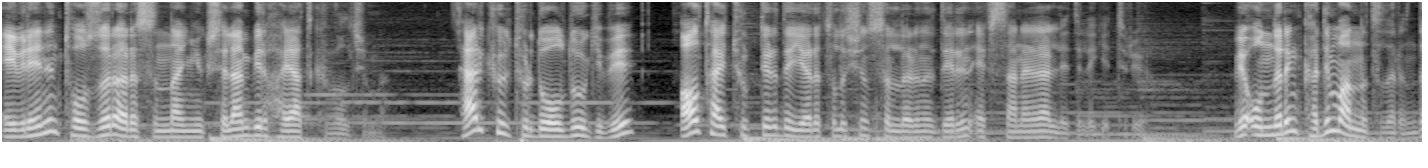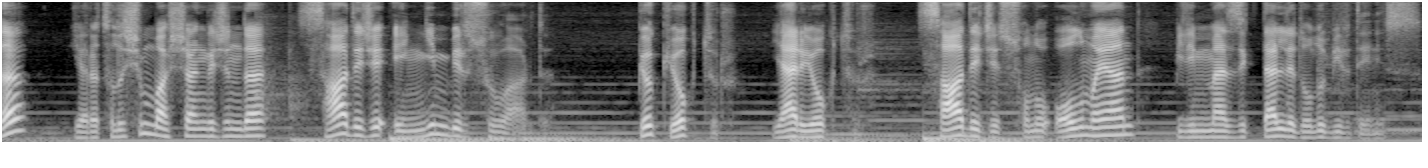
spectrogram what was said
evrenin tozları arasından yükselen bir hayat kıvılcımı. Her kültürde olduğu gibi Altay Türkleri de yaratılışın sırlarını derin efsanelerle dile getiriyor. Ve onların kadim anlatılarında yaratılışın başlangıcında sadece engin bir su vardı. Gök yoktur, yer yoktur. Sadece sonu olmayan bilinmezliklerle dolu bir deniz.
